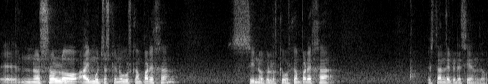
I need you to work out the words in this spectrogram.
eh, no solo hay muchos que no buscan pareja, sino que los que buscan pareja están decreciendo,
